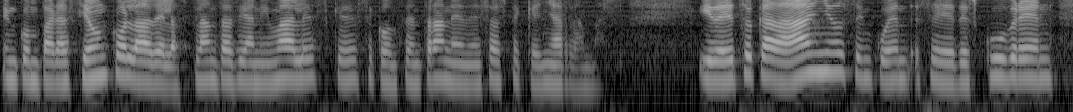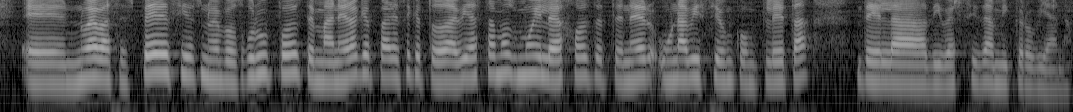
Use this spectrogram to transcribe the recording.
en comparación con la de las plantas y animales que se concentran en esas pequeñas ramas. Y de hecho cada año se, descubren eh, nuevas especies, nuevos grupos, de manera que parece que todavía estamos muy lejos de tener una visión completa de la diversidad microbiana.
